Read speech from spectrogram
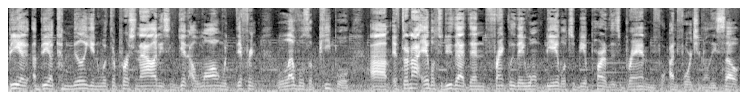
be a, be a chameleon with their personalities and get along with different levels of people. Um, if they're not able to do that, then frankly they won't be able to be a part of this brand, unfortunately. So,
